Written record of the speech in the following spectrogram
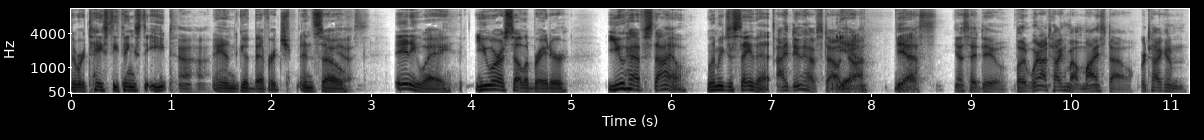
There were tasty things to eat Uh-huh. and good beverage. And so, Yes. Anyway, you are a celebrator. You have style. Let me just say that. I do have style, Yeah. John. Yeah. Yes. Yes, I do. But we're not talking about my style. We're talking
